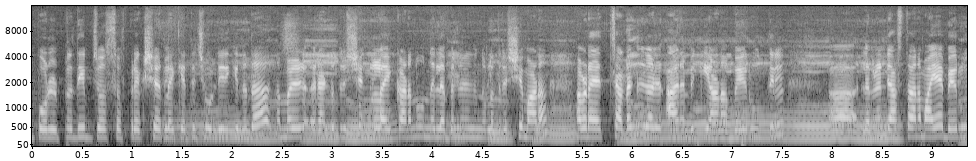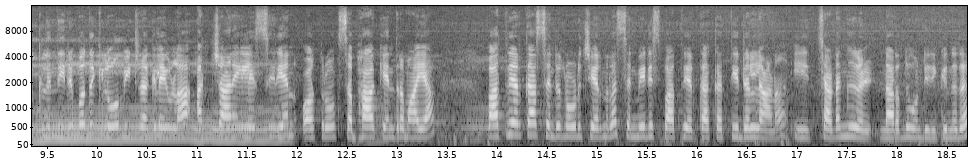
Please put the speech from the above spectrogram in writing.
ഇപ്പോൾ പ്രദീപ് ജോസഫ് പ്രേക്ഷകരിലേക്ക് എത്തിച്ചുകൊണ്ടിരിക്കുന്നത്. നമ്മൾ രണ്ട് ദൃശ്യങ്ങളായി കാണുന്നു. ഒന്ന് ലബനിൽ നിന്നുള്ള ദൃശ്യമാണ്. അവിടെ ചടങ്ങുകൾ ആരംഭിക്കുകയാണ് ബെയ്റൂത്തിൽ. ലബനന്റെ ആസ്ഥാനമായ ബെയ്റൂത്തിൽ നിന്ന് ഇരുപത് കിലോമീറ്റർ അകലെയുള്ള അച്ചാനയിലെ സിറിയൻ ഓർത്തഡോക്സ് സഭാ കേന്ദ്രമായ പാത്രിയർക്ക സെന്ററിനോട് ചേർന്നുള്ള സെന്റ് മേരീസ് പാത്രിയാർക്ക കത്തീഡ്രലിലാണ് ഈ ചടങ്ങുകൾ നടന്നുകൊണ്ടിരിക്കുന്നത്.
